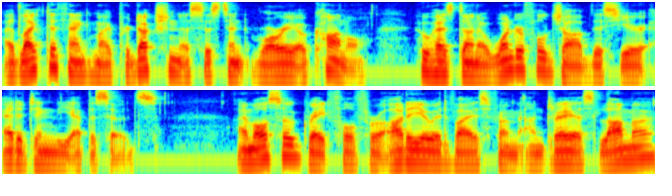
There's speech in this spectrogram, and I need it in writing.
I'd like to thank my production assistant Rory O'Connell, who has done a wonderful job this year editing the episodes. I'm also grateful for audio advice from Andreas Lammer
